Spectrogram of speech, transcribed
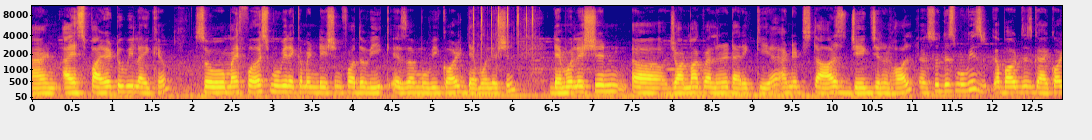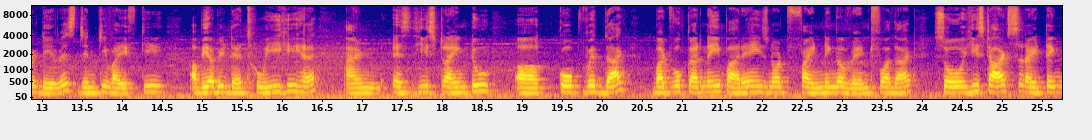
and i aspire to be like him so my first movie recommendation for the week is a movie called demolition uh, john mark Waller ने डायरेक्ट किया है and it stars Jake Gyllenhaal so this movie is about this guy call Davis जिनकी वाइफ की अभी अभी डेथ हुई ही है and he is trying to cope with that but वो कर नहीं पा रहे हैं he is not finding a vent for that so he starts writing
